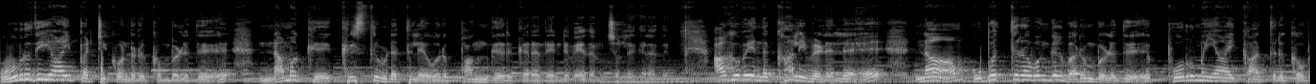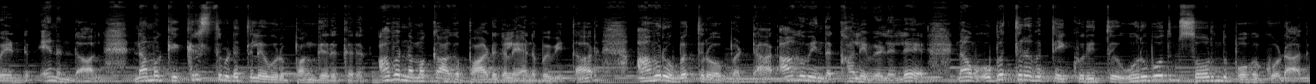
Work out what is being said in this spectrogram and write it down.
உறுதியாய் பற்றி கொண்டிருக்கும் பொழுது நமக்கு கிறிஸ்துவிடத்திலே ஒரு பங்கு இருக்கிறது என்று வேதம் சொல்லுகிறது. ஆகவே இந்த காலை வேளையில் நாம் உபத்திரவங்கள் வரும் பொழுது பொறுமையாய் காத்திருக்க வேண்டும். ஏனென்றால் நமக்கு கிறிஸ்துவிடத்தில் ஒரு பங்கு இருக்கிறது. அவர் நமக்காக பாடுகளை அனுபவித்தார். அவர் உபத்திரவப்பட்டார். ஆகவே இந்த காலை வேளையில் நாம் உபத்திரவத்தை குறித்து ஒருபோதும் சோர்ந்து போகக்கூடாது.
